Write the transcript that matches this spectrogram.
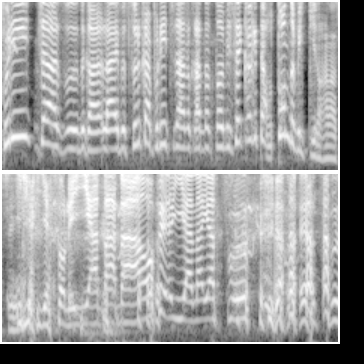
プリーチャーズがライブするからプリーチなのかなと見せかけてほとんどミッキーの話。いやいやそれ嫌だな俺嫌なやつ。嫌なやつ。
